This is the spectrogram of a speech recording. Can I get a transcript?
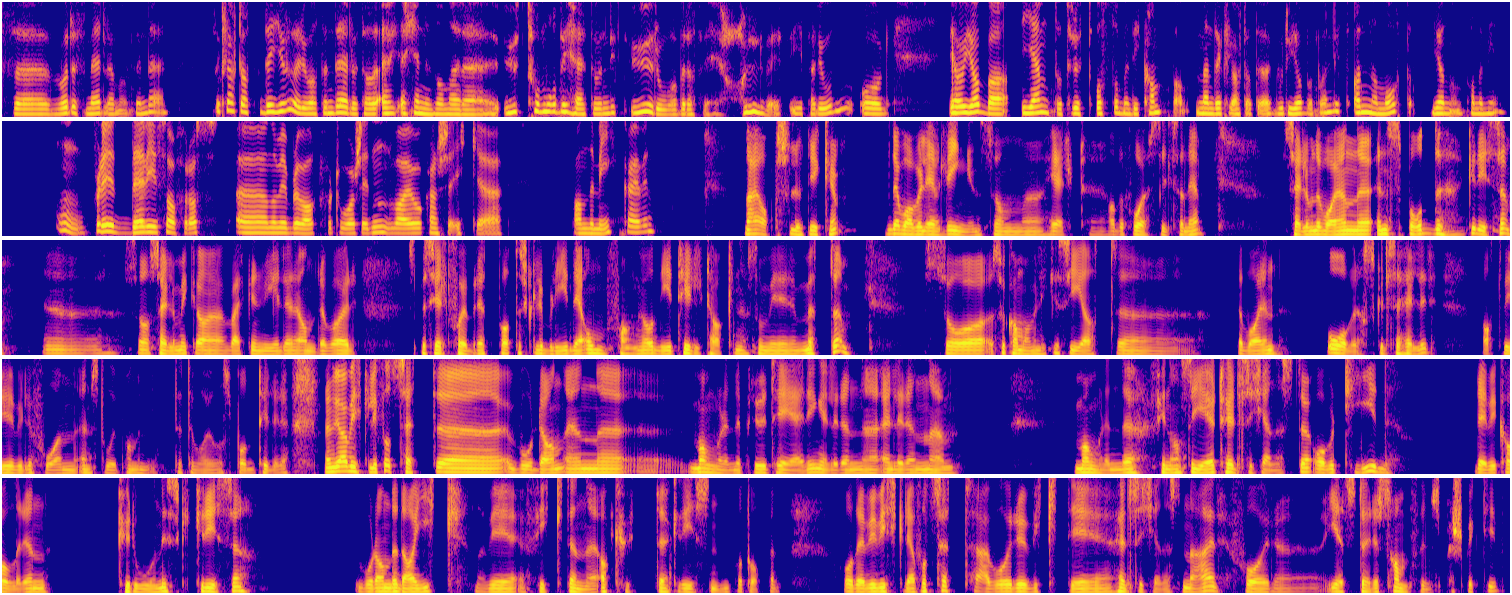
medlemmer sin del. Så klart at det gjør jo at en del ut av det Jeg, kjenner en sånn der eh, utålmodighet og en litt uro over at vi er halvveis i perioden. Og vi har jo jobba jevnt og trutt også med de kampene, men det er klart at det har vært jobba på en litt annen måte gjennom pandemien. Mm. Fordi det vi så for oss uh, når vi ble valgt for to år siden, var jo kanskje ikke pandemi, Kai? Nei, absolutt ikke. Det var vel egentlig ingen som eh, helt eh, hadde forestilt seg det. Selv om det var en, en spådd krise. Eh, Så selv om ikke verken vi eller andre var spesielt forberedt på at det skulle bli det omfanget og de tiltakene som vi møtte, så, så kan man vel ikke si at eh, det var en overraskelse heller at vi ville få en, en stor pandemi. Dette var jo spådd tidligere. Men vi har virkelig fått sett uh, hvordan en uh, manglende prioritering eller en, eller en eh, manglende finansiert helsetjeneste over tid, det vi kaller en kronisk krise, hvordan det da gikk når vi fikk denne akutte krisen på toppen. Og det vi virkelig har fått sett, er hvor viktig helsetjenesten er for, eh, i et større samfunnsperspektiv.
